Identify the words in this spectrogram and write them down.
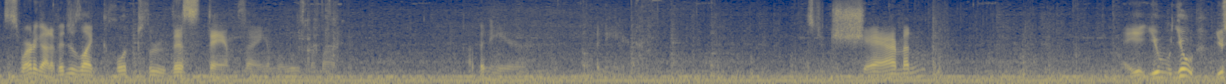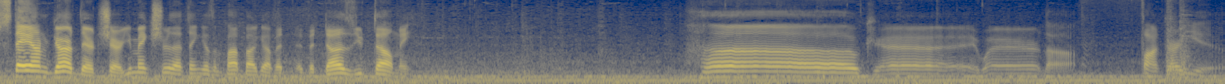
I swear to God, if it just like clipped through this damn thing, I'm gonna lose my mind. Up in here. Up in here. Mr. Chairman. Hey, you you you stay on guard there, chair. You make sure that thing doesn't pop back up. It, if it does, you tell me. Okay, where the fuck are you?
